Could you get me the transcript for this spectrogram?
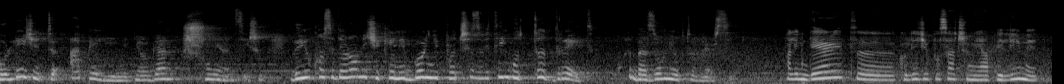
Kolegjit të Apelimit, një organ shumë i rëndësishëm dhe ju konsideroni që keni bërë një proces vetingu të drejtë. Ku e bazoni ju këtë vlerësim? Faleminderit, kolegji i posaçëm i apelimit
